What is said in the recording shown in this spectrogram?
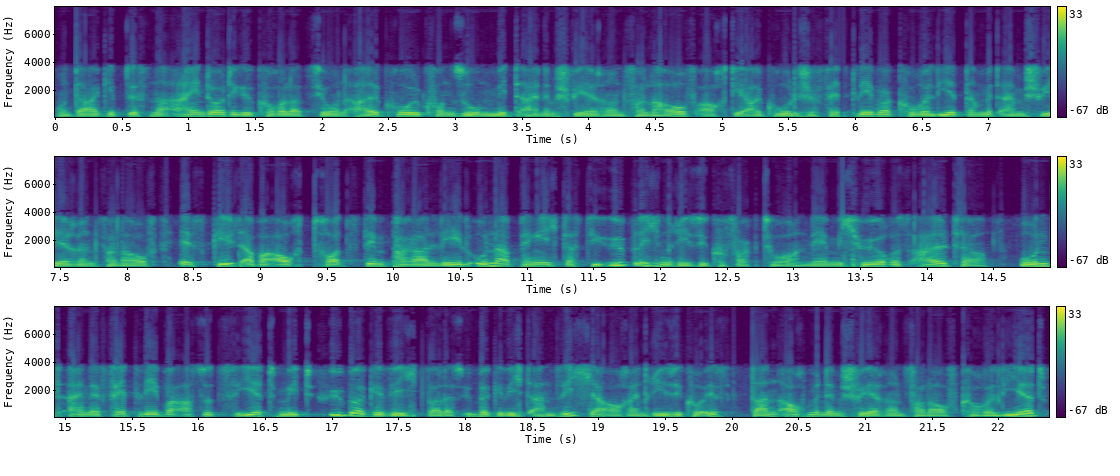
Und da gibt es eine eindeutige Korrelation Alkoholkonsum mit einem schwereren Verlauf. Auch die alkoholische Fettleber korreliert dann mit einem schwereren Verlauf. Es gilt aber auch trotzdem parallel unabhängig, dass die üblichen Risikofaktoren, nämlich höheres Alter und eine Fettleber assoziiert mit Übergewicht, weil das Übergewicht an sich ja auch ein Risiko ist, dann auch mit einem schwereren Verlauf korreliert.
